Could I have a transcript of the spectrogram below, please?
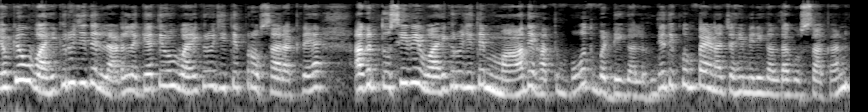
ਕਿਉਂਕਿ ਉਹ ਵਾਹਿਗੁਰੂ ਜੀ ਦੇ ਲੜ ਲੱਗਿਆ ਤੇ ਉਹ ਵਾਹਿਗੁਰੂ ਜੀ ਤੇ ਭਰੋਸਾ ਰੱਖ ਰਿਹਾ ਅਗਰ ਤੁਸੀਂ ਵੀ ਵਾਹਿਗੁਰੂ ਜੀ ਤੇ ਮਾਂ ਦੇ ਹੱਥ ਬਹੁਤ ਵੱਡੀ ਗੱਲ ਹੁੰਦੀ ਹੈ, ਦੇਖੋ ਭੈਣਾ, ਚਾਹੇ ਮੇਰੀ ਗੱਲ ਦਾ ਗੁੱਸਾ ਕਰਨ,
